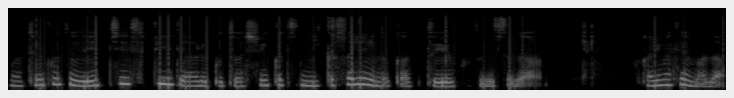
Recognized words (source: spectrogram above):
まあ、ということで、HSP であることは就活に生かされるのかということですが、わかりません、まだ。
